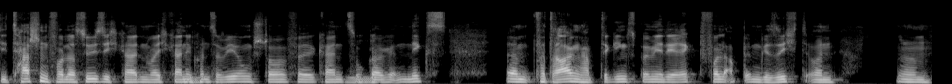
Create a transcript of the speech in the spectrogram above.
die Taschen voller Süßigkeiten, weil ich keine mhm. Konservierungsstoffe, keinen Zucker, mhm. nix ähm, vertragen habe. Da ging es bei mir direkt voll ab im Gesicht und ähm,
